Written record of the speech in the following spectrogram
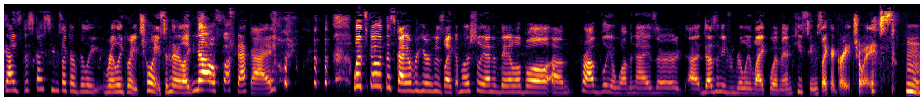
guys. This guy seems like a really, really great choice. And they're like, no, fuck that guy. Let's go with this guy over here who's like emotionally unavailable, um, probably a womanizer, uh, doesn't even really like women. He seems like a great choice. Hmm.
